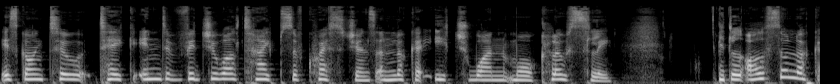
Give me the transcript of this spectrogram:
is going to take individual types of questions and look at each one more closely. It'll also look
